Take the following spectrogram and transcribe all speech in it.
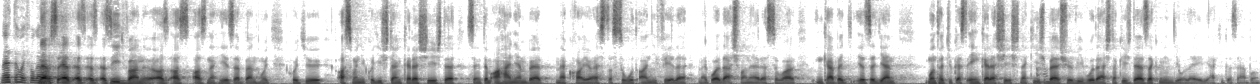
Mert te hogy fogalmaztál? Nem, ez, ez, ez, így van, az, az, az nehéz ebben, hogy, hogy azt mondjuk, hogy Isten keresés, de szerintem ahány ember meghallja ezt a szót, annyiféle megoldás van erre, szóval inkább egy, ez egy ilyen, mondhatjuk ezt én keresésnek is, Aha. belső vívódásnak is, de ezek mind jól leírják igazából.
